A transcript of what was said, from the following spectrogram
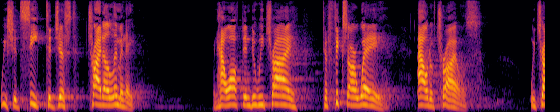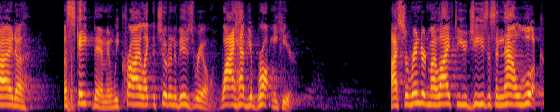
we should seek to just try to eliminate. And how often do we try to fix our way out of trials. We try to escape them and we cry like the children of Israel Why have you brought me here? I surrendered my life to you, Jesus, and now look.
